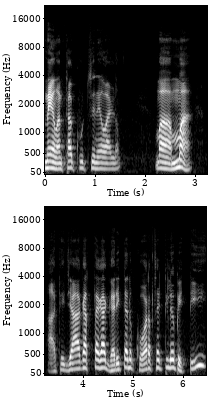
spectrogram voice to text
మేమంతా కూర్చునేవాళ్ళం. మా అమ్మ అతి జాగ్రత్తగా గరిటను కూర చట్టిలో పెట్టి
